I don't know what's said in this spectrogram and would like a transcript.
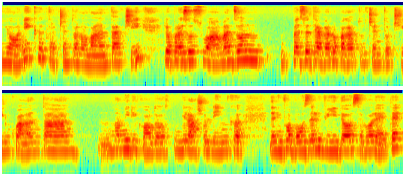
Ionic 390C, l'ho preso su Amazon, penso di averlo pagato 150 non mi ricordo, vi lascio il link nell'info box del video se volete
